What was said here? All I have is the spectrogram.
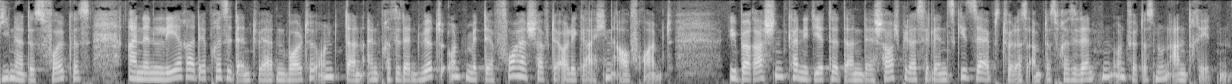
Diener des Volkes einen Lehrer, der Präsident werden wollte und dann ein Präsident wird und mit der Vorherrschaft der Oligarchen aufräumt. Überraschend kandidierte dann der Schauspieler Zelensky selbst für das Amt des Präsidenten und wird es nun antreten.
